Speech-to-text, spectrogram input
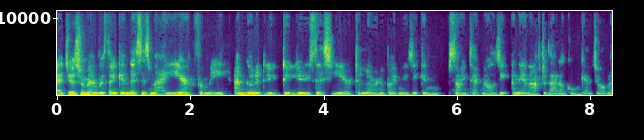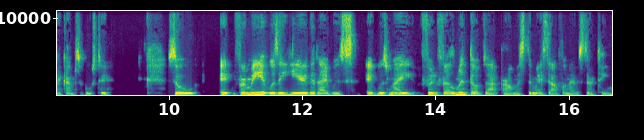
I just remember thinking, this is my year for me. I'm going to do, do, use this year to learn about music and sound technology. And then after that, I'll go and get a job like I'm supposed to. So it for me it was a year that i was it was my fulfillment of that promise to myself when i was 13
